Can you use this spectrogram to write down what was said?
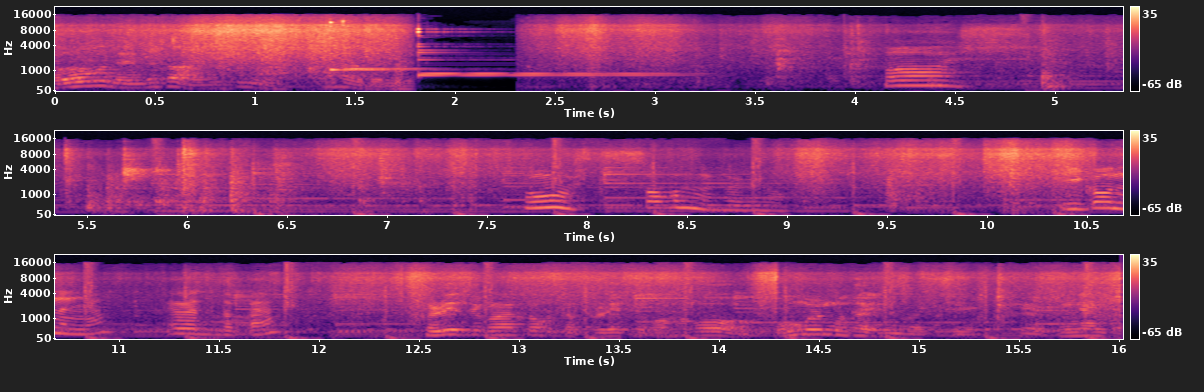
여러분 냄새도 아니지. 와, 씨. 어, 썩었네, 저기서. 이거는요? 여기다 넣을까요? 분리수거 할 거부터 분리수거 하고 오물 묻어 있는 거 있지 그 동량제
